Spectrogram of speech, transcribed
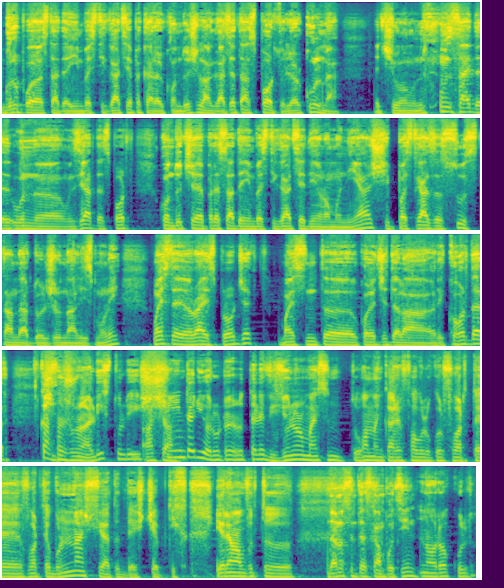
grupul ăsta de investigație pe care îl conduci la Gazeta Sporturilor, culmea. Deci un, un, site de, un, uh, un ziar de sport conduce presa de investigație din România și păstrează sus standardul jurnalismului. Mai este Rise Project, mai sunt uh, colegii de la Recorder. Casa și... jurnalistului Așa. și interiorul televiziunilor mai sunt oameni care fac lucruri foarte, foarte bune. N-aș fi atât de sceptic. Ieri am avut... Uh, Dar nu sunteți cam puțin? Norocul.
